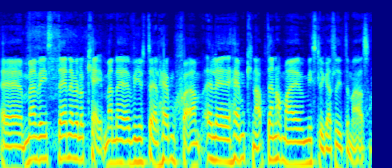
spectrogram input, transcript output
Eh, men visst, den är väl okej. Okay. Men eh, virtuell hemskärm, eller hemknapp, den har man ju misslyckats lite med alltså.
